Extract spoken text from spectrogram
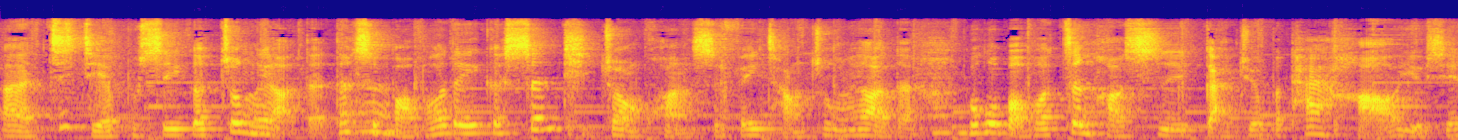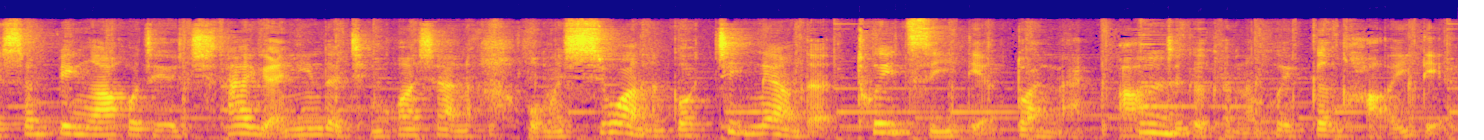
呃，季节不是一个重要的，但是宝宝的一个身体状况是非常重要的。如果宝宝正好是感觉不太好，有些生病啊或者有其他原因的情况下呢，我们希望能够尽量的推迟一点断奶啊，这个可能会更好一点。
